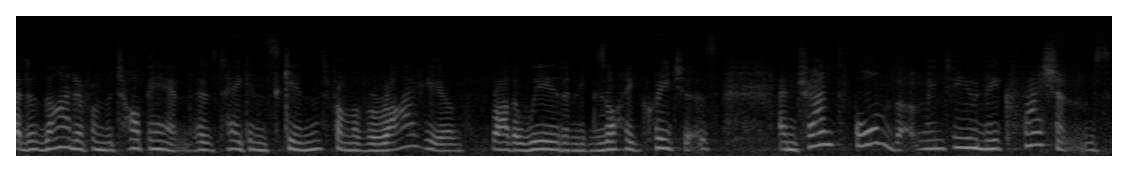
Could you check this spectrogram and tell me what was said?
A designer from the top end has taken skins from a variety of rather weird and exotic creatures and transformed them into unique fashions.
